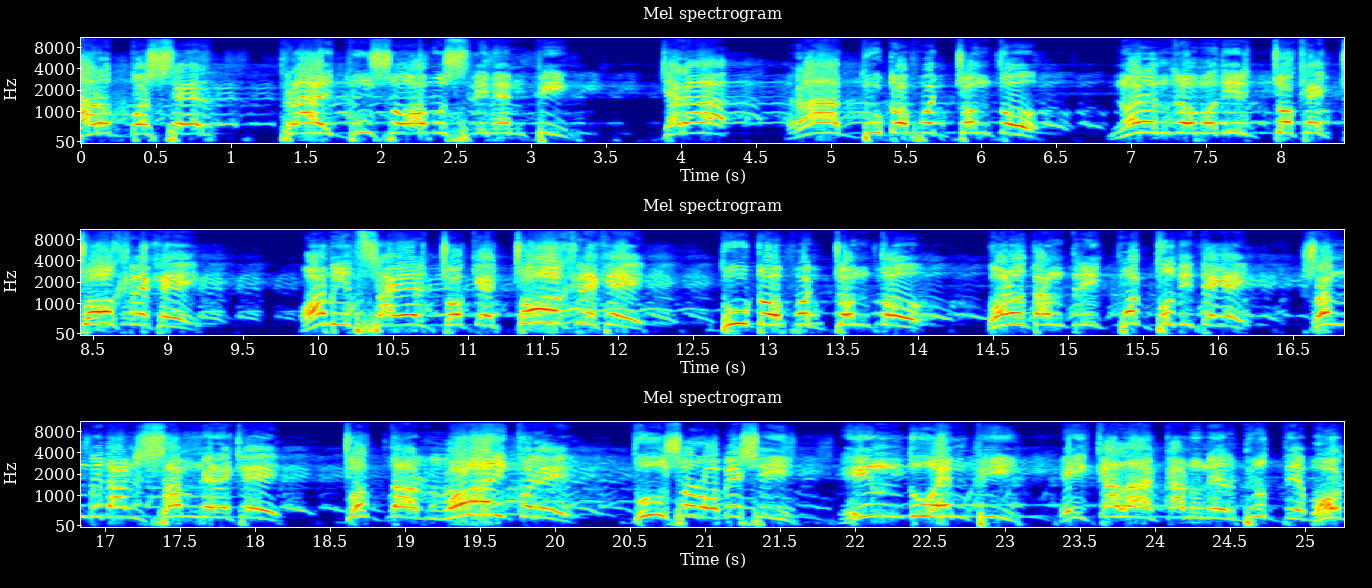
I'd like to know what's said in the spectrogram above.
ভারতবর্ষের প্রায় দুশো অমুসলিম এমপি, যারা রাত দুটো পর্যন্ত নরেন্দ্র মোদীর চোখে চোখ রেখে, অমিত শাহের চোখে চোখ রেখে দুটো পর্যন্ত গণতান্ত্রিক পদ্ধতি থেকে সংবিধান সামনে রেখে যোদ্ধার লড়াই করে দুশোরও বেশি হিন্দু এমপি এই কালা কানুনের বিরুদ্ধে ভোট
